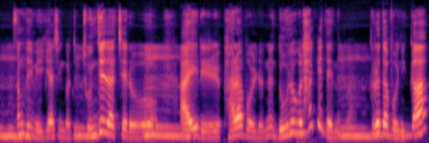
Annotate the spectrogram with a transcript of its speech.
음. 성도님 얘기하신 것처럼 음. 존재 자체로 음. 아이를 바라보려는 노력을 하게 되는 거야. 음. 그러다 보니까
